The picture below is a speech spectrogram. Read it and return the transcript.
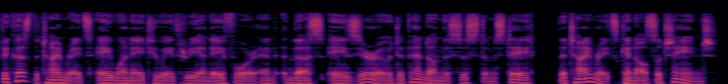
Because the time rates A1, A2, A3, and A4, and thus A0 depend on the system state, the time rates can also change.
